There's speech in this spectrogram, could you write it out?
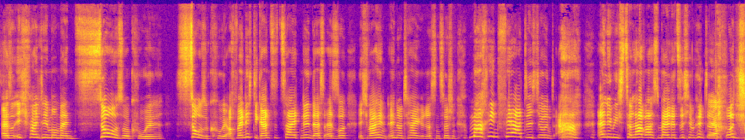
Also ich fand den Moment so, so cool. So, so cool. Auch wenn ich die ganze Zeit, ne, das, also, ich war hin, hin und her gerissen zwischen, mach ihn fertig und, ah, Enemies to Lovers meldet sich im Hintergrund.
